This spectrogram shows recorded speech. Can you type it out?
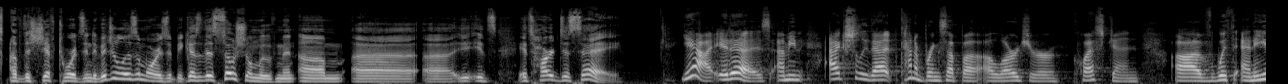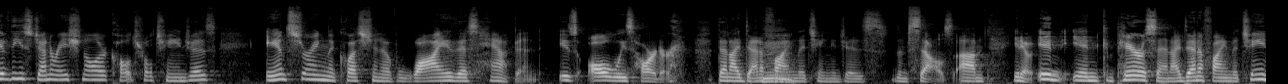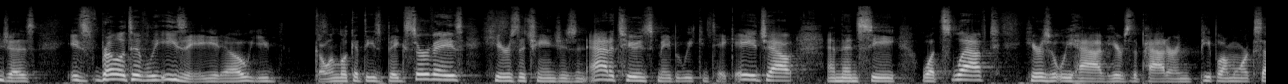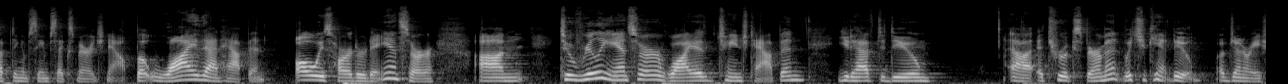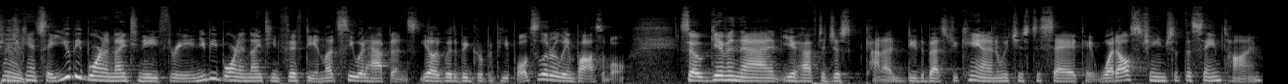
of the shift towards individualism, or is it because of this social movement? Um, uh, uh, it's it's hard to say. Yeah, it is. I mean, actually, that kind of brings up a, a larger question of with any of these generational or cultural changes, answering the question of why this happened is always harder than identifying mm. the changes themselves. Um, you know, in in comparison, identifying the changes is relatively easy. You know, you go and look at these big surveys. Here's the changes in attitudes. Maybe we can take age out and then see what's left. Here's what we have. Here's the pattern. People are more accepting of same sex marriage now. But why that happened, always harder to answer. Um, to really answer why a change happened, you'd have to do uh, a true experiment, which you can't do of generations. Hmm. You can't say you be born in 1983 and you be born in 1950 and let's see what happens. You know, like with a big group of people, it's literally impossible. So, given that, you have to just kind of do the best you can, which is to say, okay, what else changed at the same time?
